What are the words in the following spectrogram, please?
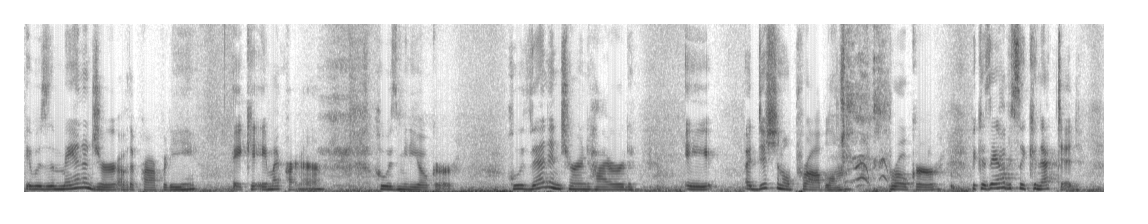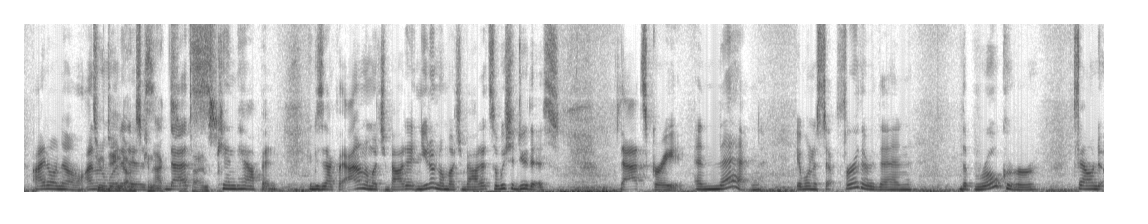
it was the manager of the property, AKA my partner, who was mediocre, who then in turn hired a additional problem broker because they obviously connected. I don't know. I don't Two know what it is. connect That's sometimes. can happen. Exactly. I don't know much about it, and you don't know much about it, so we should do this. That's great. And then it went a step further. Then the broker found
